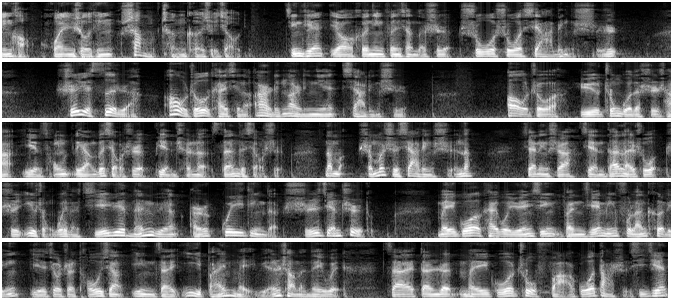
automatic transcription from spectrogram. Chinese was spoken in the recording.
您好，欢迎收听上乘科学教育。今天要和您分享的是说说夏令时。十月四日啊，澳洲开启了二零二零年夏令时。澳洲啊，与中国的时差也从两个小时变成了三个小时。那么，什么是夏令时呢？夏令时啊，简单来说是一种为了节约能源而规定的时间制度。美国开国元勋本杰明·富兰克林，也就是头像印在一百美元上的那位，在担任美国驻法国大使期间，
